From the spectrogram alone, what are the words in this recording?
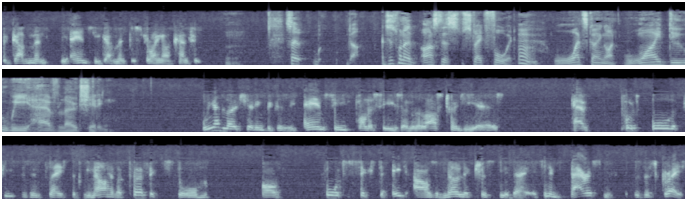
the government, the ANC government, destroying our country. Mm. So, I just want to ask this straightforward. Mm. What's going on? Why do we have load shedding? We have load shedding because the ANC policies over the last 20 years have put all the pieces in place that we now have a perfect storm of four to six to eight hours of no electricity a day. It's an embarrassment. It's a disgrace.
